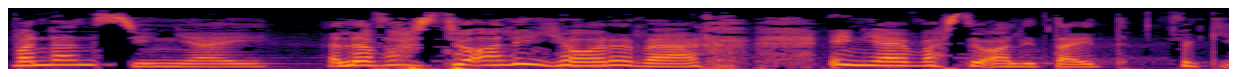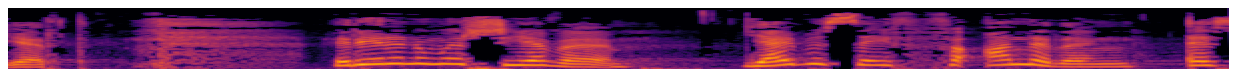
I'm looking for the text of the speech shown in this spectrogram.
Want dan sien jy, hulle was toe al die jare reg en jy was toe al die tyd verkeerd. Rede nommer Jy besef verandering is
